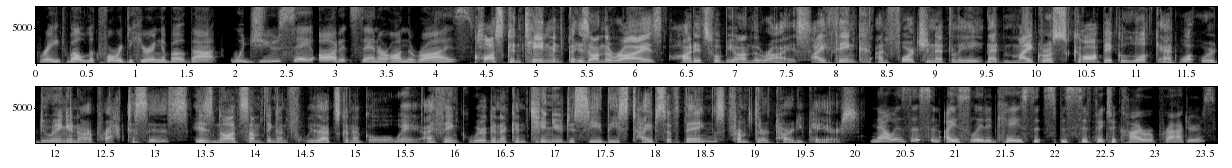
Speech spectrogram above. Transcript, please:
Great. Well, look forward to hearing about that. Would you say audits then are on the rise? Cost containment is on the rise. Audits will be on the rise. I think, unfortunately, that microscopic look at what we're doing in our practices is not something that's going to go away. I think we're going to continue to see these types of things from third party payers. Now, is this an isolated case that's specific to chiropractors?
